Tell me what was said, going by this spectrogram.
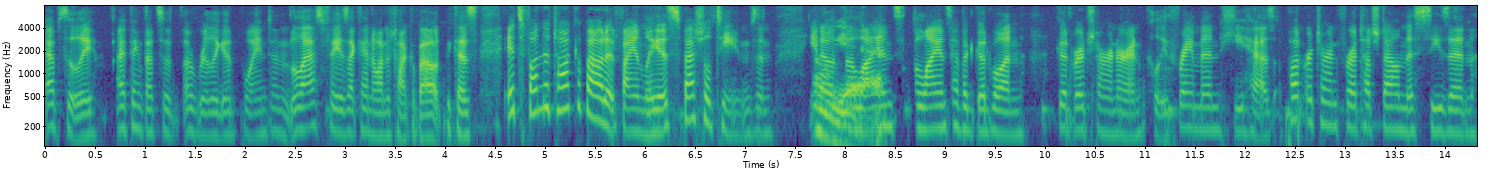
absolutely. I think that's a, a really good point. And the last phase I kind of want to talk about because it's fun to talk about it finally is special teams. And you know, oh, yeah. the Lions the Lions have a good one, good returner and Kalif Raymond. He has a punt return for a touchdown this season.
